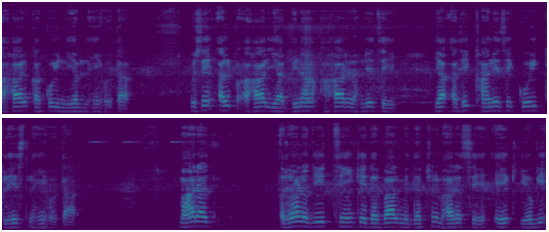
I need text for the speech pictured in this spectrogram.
आहार का कोई नियम नहीं होता। उसे अल्प आहार या बिना आहार रहने से या अधिक खाने से कोई क्लेश नहीं होता। महाराज रणजीत सिंह के दरबार में दक्षिण भारत से एक योगी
